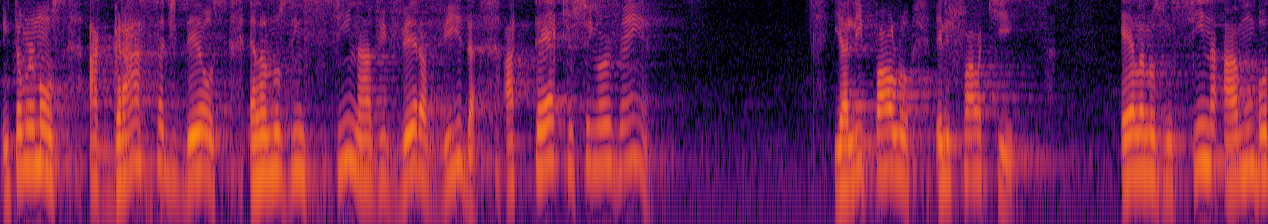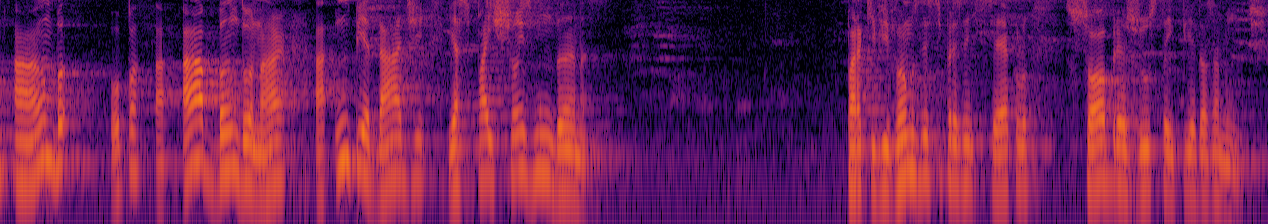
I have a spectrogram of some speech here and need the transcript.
Então, irmãos, a graça de Deus, ela nos ensina a viver a vida até que o Senhor venha. E ali Paulo, ele fala que ela nos ensina a, a, opa, a abandonar a impiedade e as paixões mundanas, para que vivamos nesse presente século sóbria, justa e piedosamente.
